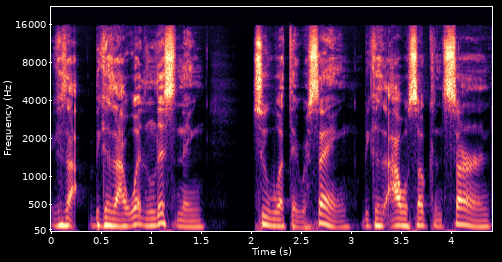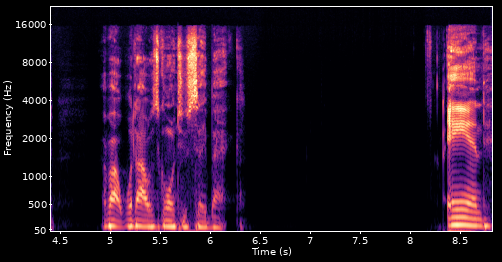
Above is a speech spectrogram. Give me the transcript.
because I because I wasn't listening to what they were saying because I was so concerned about what I was going to say back. And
